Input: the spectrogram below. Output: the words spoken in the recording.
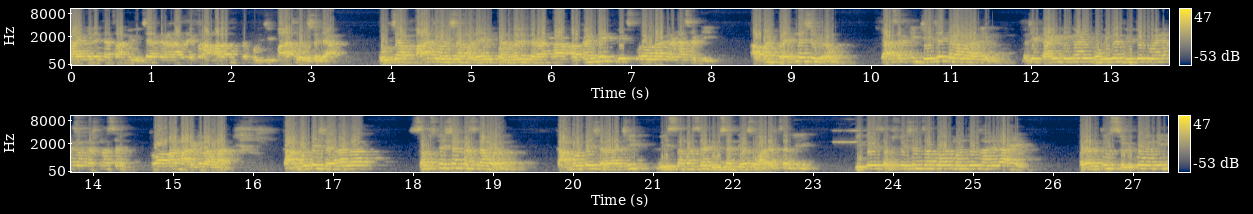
काय केले त्याचा आम्ही विचार करणार नाही पण आम्हाला फक्त पुढची पाच वर्ष द्या. पुढच्या पाच वर्षामध्ये पनवेलकरांना अखंडित वीज पुरवठा करण्यासाठी आपण प्रयत्नशील राहू. त्यासाठी जे जे करावं लागेल म्हणजे काही ठिकाणी भूमिगत विद्युत वाहिन्यांचा प्रश्न असेल तो आपण मार्गी लावणार. कामोटे शहराला सबस्टेशन नसल्यामुळं कामोटे शहराची वीज समस्या दिवसेंदिवस वाढत चाललेली तिथे सबस्टेशनचा प्लॉट मंजूर झालेला आहे. परंतु सिडको आणि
